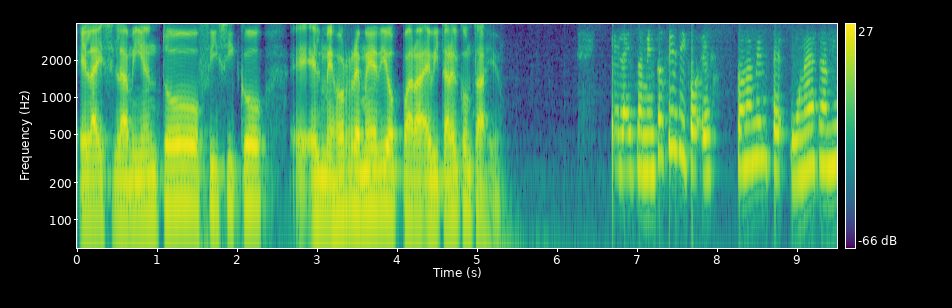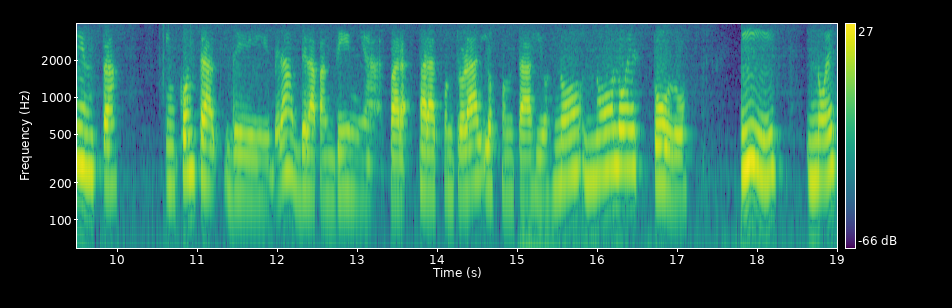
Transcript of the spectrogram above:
el aislamiento físico eh, el mejor remedio para evitar el contagio? El aislamiento físico es solamente una herramienta en contra de, ¿verdad? de la pandemia para, para controlar los contagios. No, no lo es todo y no es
